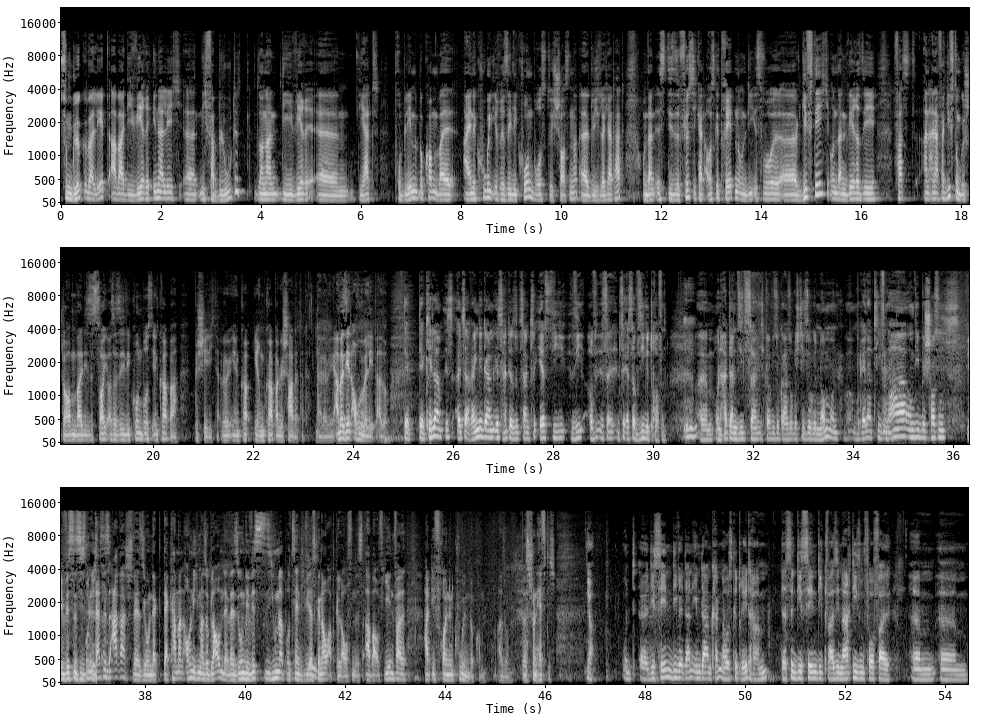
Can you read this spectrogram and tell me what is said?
zum Glück überlebt, aber die wäre innerlich äh, nicht verblutet, sondern die wäre, äh, die hat Probleme bekommen, weil eine Kugel ihre Silikonbrust durchschossen, äh, durchlöchert hat. Und dann ist diese Flüssigkeit ausgetreten und die ist wohl äh, giftig. Und dann wäre sie fast an einer Vergiftung gestorben, weil dieses Zeug aus der Silikonbrust ihren Körper beschädigt hat, oder ihren, Kör- ihrem Körper geschadet hat. Aber sie hat auch überlebt. Also Der, der Killer ist, als er reingegangen ist, hat er sozusagen zuerst sie, sie auf, ist er zuerst auf sie getroffen ähm, und hat dann sie sozusagen, ich glaube sogar so richtig so genommen und relativ nah irgendwie beschossen. Wir wissen es nicht. Das ist Arash Version. Der, der kann man auch nicht mal so glauben, der Version. Wir wissen nicht hundertprozentig, wie das genau abgelaufen ist. Aber auf jeden Fall hat die Freundin Kugeln bekommen. Also, das ist schon heftig. Ja. Und äh, die Szenen, die wir dann eben da im Krankenhaus gedreht haben, das sind die Szenen, die quasi nach diesem Vorfall ähm, ähm,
